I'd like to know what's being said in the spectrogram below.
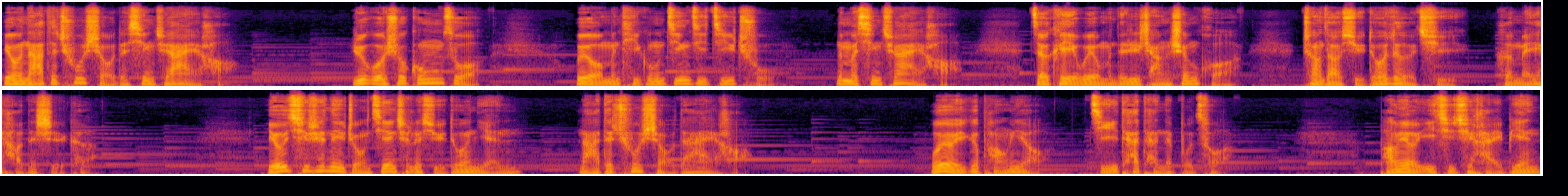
有拿得出手的兴趣爱好。如果说工作为我们提供经济基础，那么兴趣爱好则可以为我们的日常生活创造许多乐趣和美好的时刻。尤其是那种坚持了许多年、拿得出手的爱好。我有一个朋友，吉他弹得不错。朋友一起去海边，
